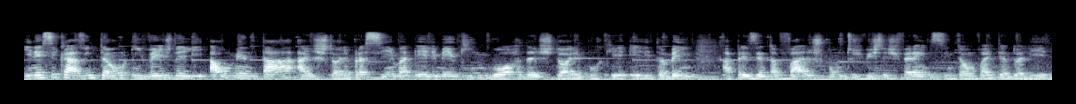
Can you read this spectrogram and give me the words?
E nesse caso, então, em vez dele aumentar a história pra cima, ele meio que engorda a história, porque ele também apresenta vários pontos de vista diferentes, então vai tendo ali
